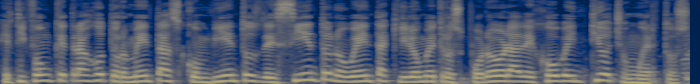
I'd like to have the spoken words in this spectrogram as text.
El tifón que trajo tormentas con vientos de 190 kilómetros por hora dejó 28 muertos.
